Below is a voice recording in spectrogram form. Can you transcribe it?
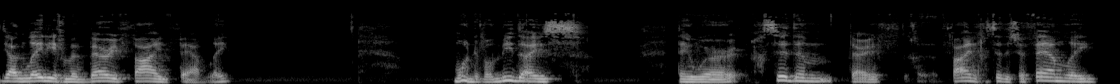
young lady from a very fine family, wonderful midais. They were chassidim, very fine chassidish family.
